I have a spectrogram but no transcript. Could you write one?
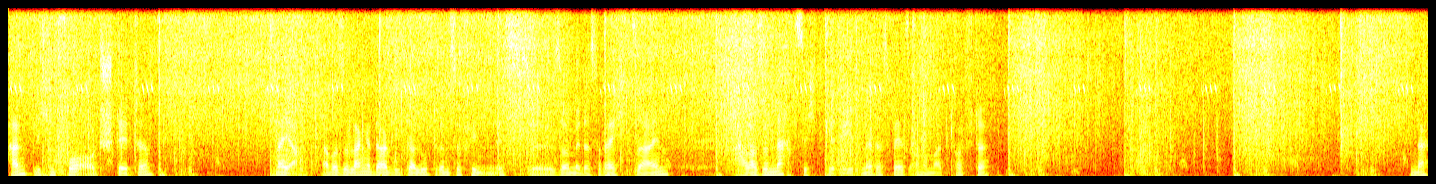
handlichen Vorortstädte. Naja, aber solange da guter Loot drin zu finden ist, äh, soll mir das recht sein. Aber so ein Nachtsichtgerät, ne, das wäre jetzt auch nochmal Töfte. Na,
